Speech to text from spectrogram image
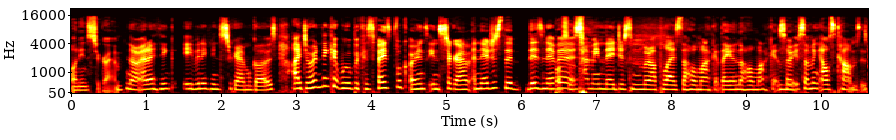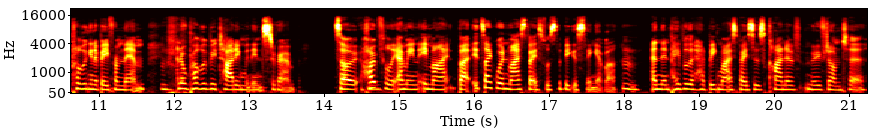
on Instagram. No, and I think even if Instagram goes, I don't think it will because Facebook owns Instagram and they're just the there's never bosses. I mean they just monopolize the whole market. They own the whole market. Mm-hmm. So if something else comes, it's probably going to be from them and it'll probably be tied in with Instagram. So Mm. hopefully, I mean, it might, but it's like when MySpace was the biggest thing ever. Mm. And then people that had big MySpaces kind of moved on to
